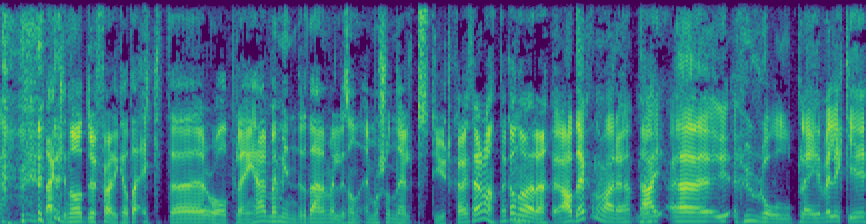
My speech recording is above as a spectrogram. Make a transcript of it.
det er ikke noe, du føler ikke at det er ekte roleplaying her, med mindre det er en veldig sånn emosjonelt styrt karakter. da Det kan det være. Ja, det kan det være. Nei, uh, hun roleplayer vel ikke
